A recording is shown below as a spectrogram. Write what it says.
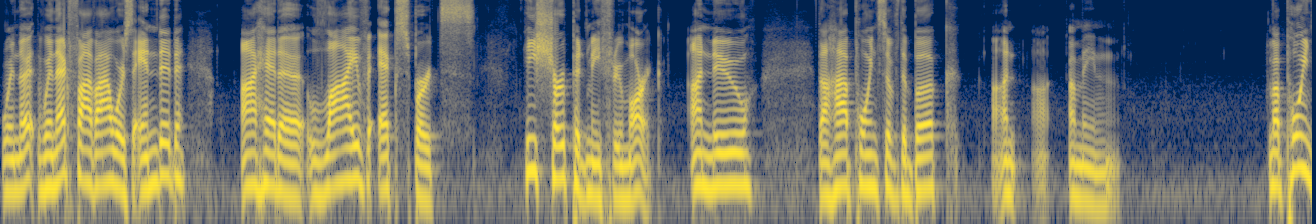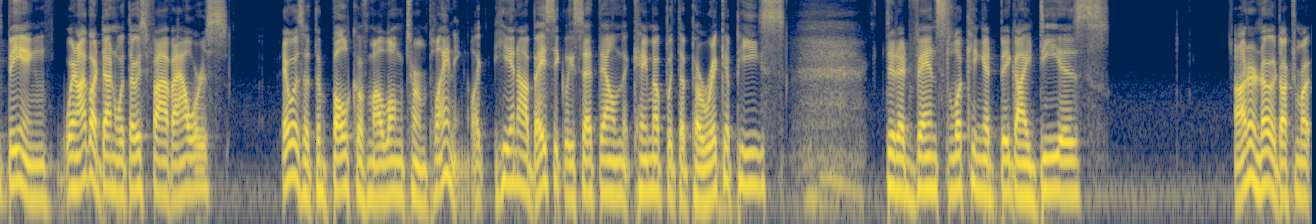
when that when that five hours ended, I had a live experts. He sherped me through Mark. I knew the high points of the book. I, I mean, my point being, when I got done with those five hours, it was at the bulk of my long term planning. Like he and I basically sat down that came up with the pericopes, did advanced looking at big ideas. I don't know, Dr. Mark.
